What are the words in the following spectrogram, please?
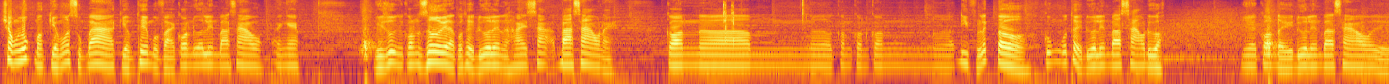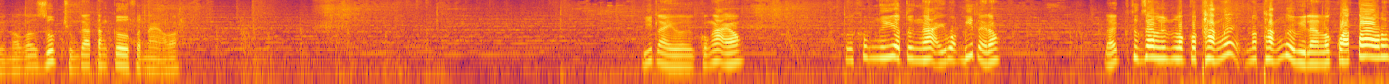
Trong lúc mà kiếm con súng 3 Kiếm thêm một vài con nữa lên 3 sao anh em. Ví dụ như con rơi là có thể đưa lên là hai sao, ba sao này. Còn um, uh, Con con con uh, Deflector Cũng có thể đưa lên 3 sao được. Như con đấy đưa lên 3 sao Để nó có giúp chúng ta tăng cơ phần nào đó. Bit này có ngại không? Tôi không nghĩ là tôi ngại cái bọn bit này đâu. Đấy thực ra nó có thắng đấy. Nó thắng bởi vì là nó quá to thôi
